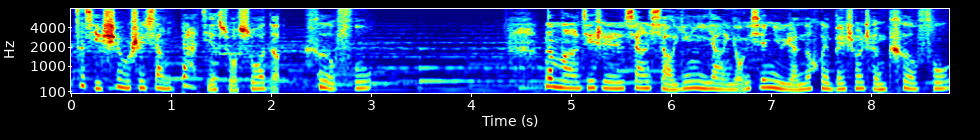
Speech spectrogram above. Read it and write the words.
自己是不是像大姐所说的克夫。那么，其实像小英一样，有一些女人呢会被说成克夫，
